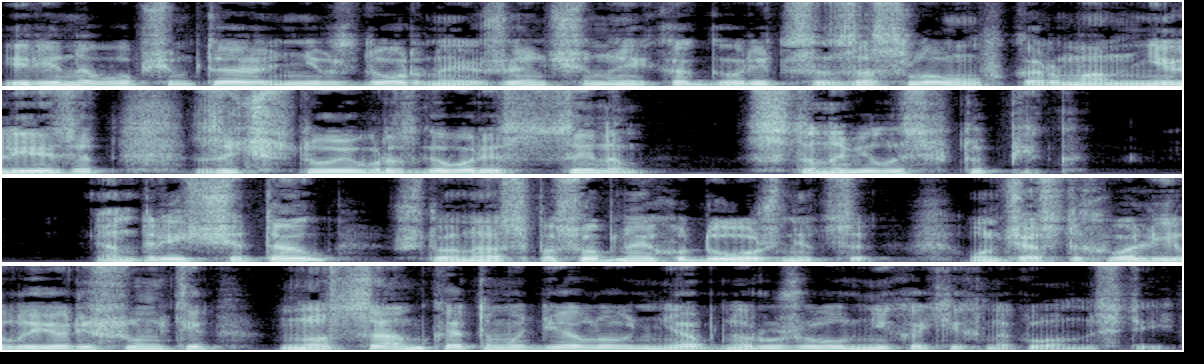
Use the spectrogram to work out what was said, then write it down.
Ирина, в общем-то, невздорная женщина и, как говорится, за словом в карман не лезет, зачастую в разговоре с сыном становилась в тупик. Андрей считал, что она способная художница. Он часто хвалил ее рисунки, но сам к этому делу не обнаруживал никаких наклонностей.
